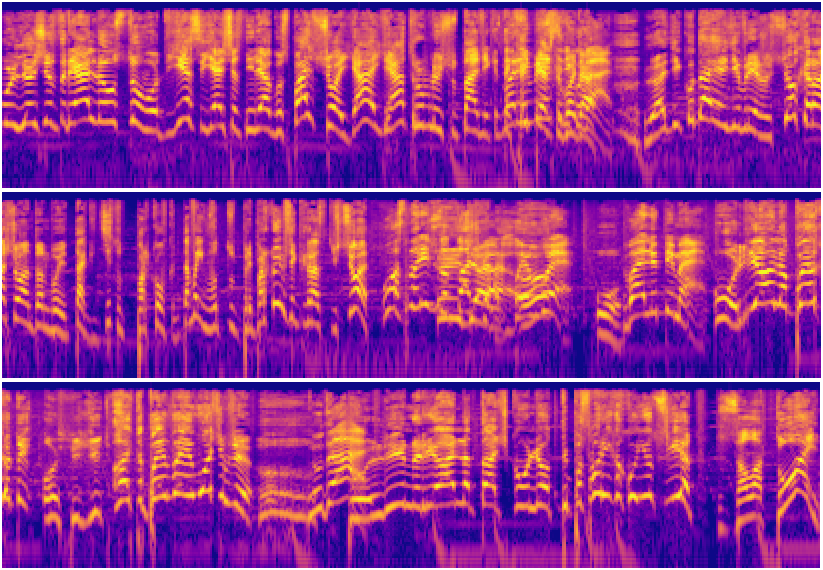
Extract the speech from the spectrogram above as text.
Ой, я сейчас реально усну. Вот если я сейчас не лягу спать, все, я, я отрублюсь тут нафиг. Это Смотри, капец какой-то. Да никуда я не врежусь. Все хорошо, Антон будет. Так, где тут парковка? Давай вот тут припаркуемся как раз таки. Все. О, смотри, что за Идеально. тачка, BMW. О. Твоя любимая. О, реально, Бэха, ты... Офигеть. А, это BMW 8 же. Ну да. Блин, реально тачка улет. Ты посмотри, какой у нее цвет. Золотой.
